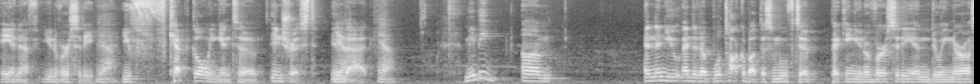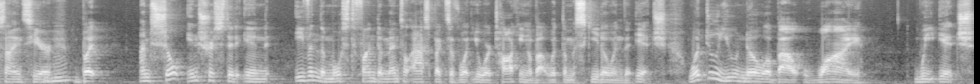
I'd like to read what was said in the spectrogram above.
A&F University. Yeah. You kept going into interest in yeah. that. Yeah. Maybe, um, and then you ended up, we'll talk about this move to Peking University and doing neuroscience here, Mm-hmm. but I'm so interested in even the most fundamental aspects of what you were talking about with the mosquito and the itch. What do you know about why we itch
